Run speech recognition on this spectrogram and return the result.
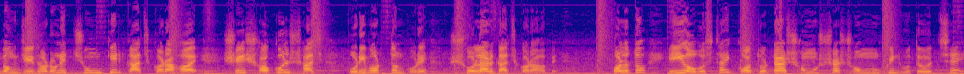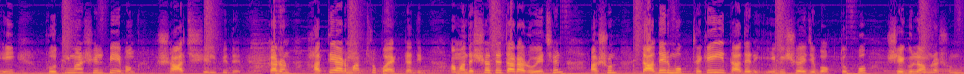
এবং যে ধরনের চুমকির কাজ করা হয়, সেই সকল সাজ পরিবর্তন করে সোলার কাজ করা হবে। ফলত এই অবস্থায় কতটা সমস্যার সম্মুখীন হতে হচ্ছে এই প্রতিমা শিল্পী এবং সাজ শিল্পীদের? কারণ হাতে আর মাত্র কয়েকটা দিন। আমাদের সাথে তারা রয়েছেন। আসুন তাদের মুখ থেকেই তাদের এ বিষয়ে যে বক্তব্য, সেগুলো আমরা শুনব।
